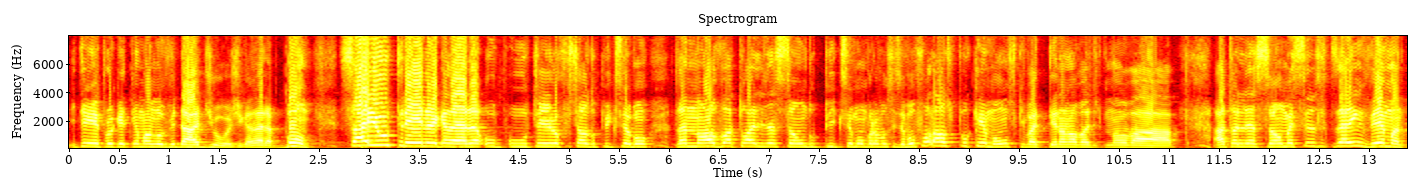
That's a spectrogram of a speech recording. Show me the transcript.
e também porque tem uma novidade hoje, galera. Bom, saiu o trailer, galera, o, o trailer oficial do Pixelmon, da nova atualização do Pixelmon pra vocês. Eu vou falar os pokémons que vai ter na nova, nova atualização, mas se vocês quiserem ver, mano,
